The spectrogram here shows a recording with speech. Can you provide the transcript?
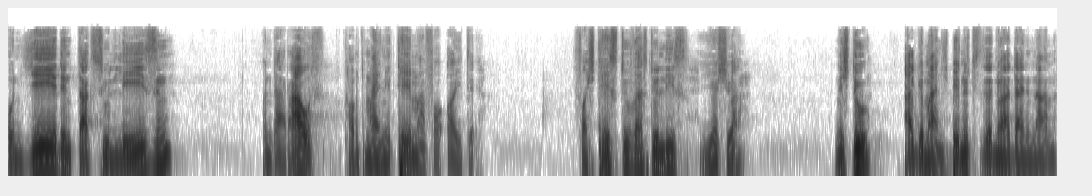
und jeden Tag zu lesen. Und daraus kommt mein Thema für heute. Verstehst du, was du liest, Joshua? Nicht du, allgemein. Ich benutze nur deinen Namen.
